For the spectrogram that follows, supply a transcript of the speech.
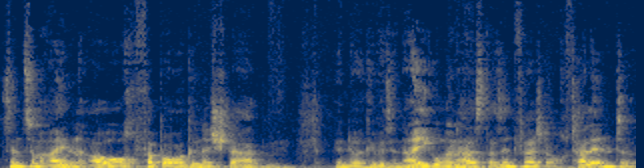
sind zum einen auch verborgene Stärken. Wenn du gewisse Neigungen hast, da sind vielleicht auch Talente.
